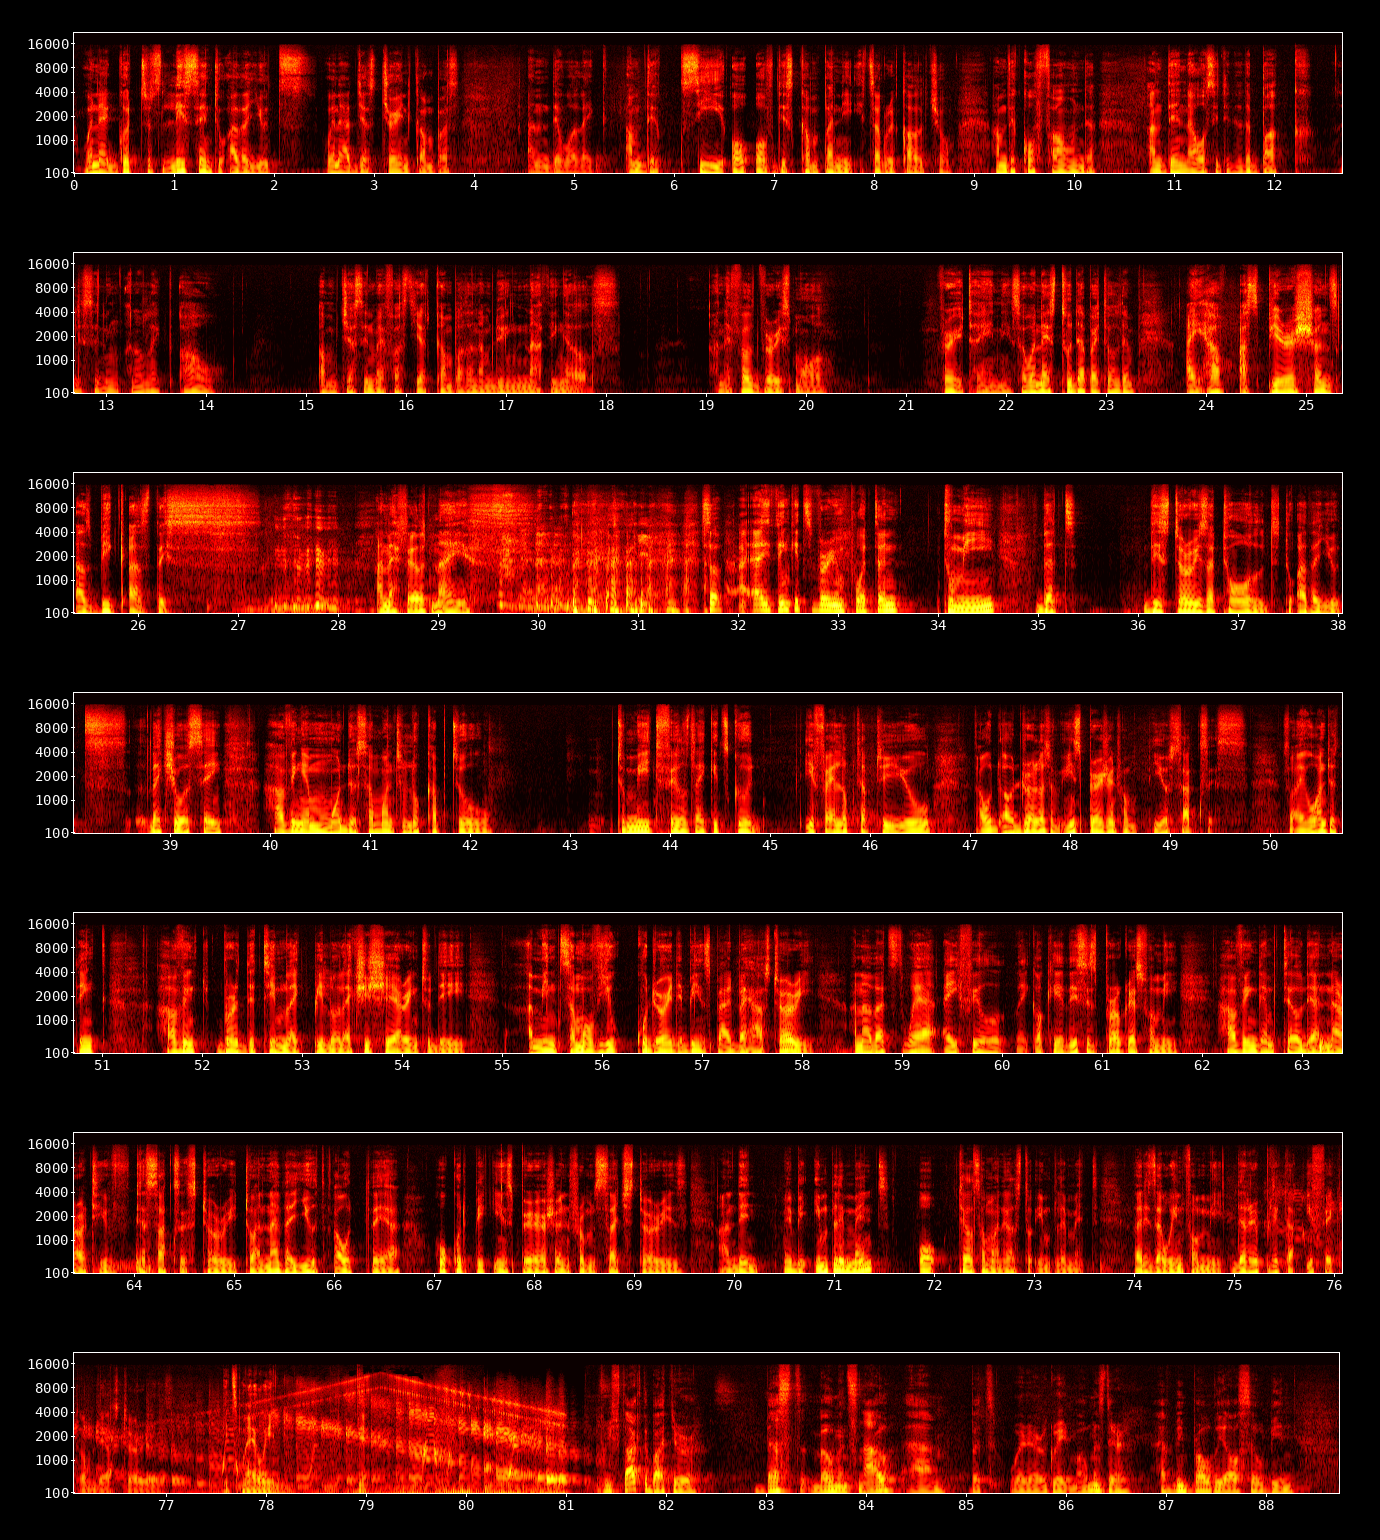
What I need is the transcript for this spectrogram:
when I got to listen to other youths when I just joined campus and they were like, I'm the CEO of this company, it's agriculture. I'm the co founder. And then I was sitting at the back listening, and I was like, oh, I'm just in my first year at campus and I'm doing nothing else. And I felt very small, very tiny. So when I stood up, I told them, I have aspirations as big as this. and I felt nice. so I, I think it's very important to me that these stories are told to other youths. Like she was saying, having a model, someone to look up to, to me, it feels like it's good. If I looked up to you I would, I would draw a lot of inspiration from your success. So I want to think, having brought the team like Pillow, like she's sharing today, I mean, some of you could already be inspired by her story. And now that's where I feel like, okay, this is progress for me. Having them tell their narrative, their success story to another youth out there who could pick inspiration from such stories and then maybe implement or tell someone else to implement. That is a win for me. The replica effect of their stories, it's my win. Yeah. We've talked about your best moments now, um, but where there are great moments, there have been probably also been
